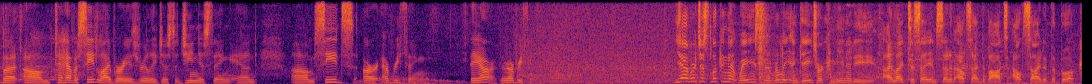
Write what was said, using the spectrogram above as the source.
but um, to have a seed library is really just a genius thing and um, seeds are everything. They are, they're everything. Yeah, we're just looking at ways to really engage our community. I like to say instead of outside the box, outside of the book.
